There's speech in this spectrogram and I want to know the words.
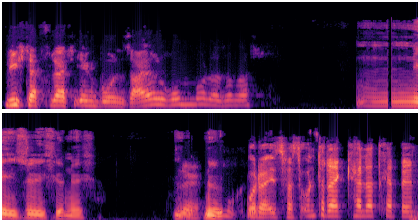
Liegt da vielleicht irgendwo ein Seil rum oder sowas? Nee, sehe ich hier nicht. Nee. Nö. Okay. Oder ist was unter der Kellertreppe?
